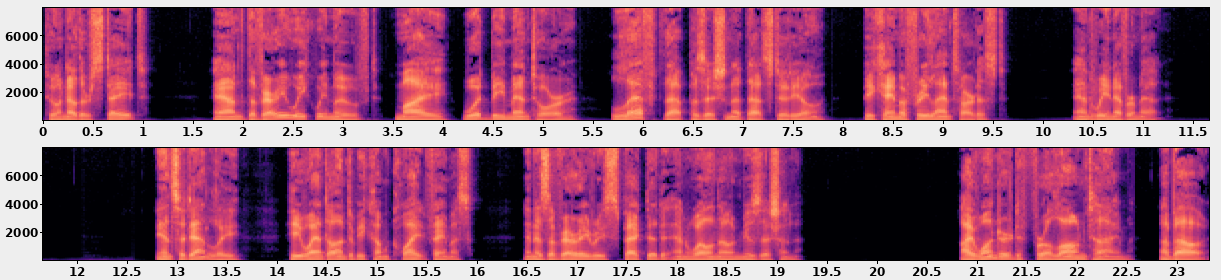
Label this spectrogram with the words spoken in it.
to another state, and the very week we moved, my would be mentor left that position at that studio, became a freelance artist, and we never met. Incidentally, he went on to become quite famous and is a very respected and well known musician. I wondered for a long time about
